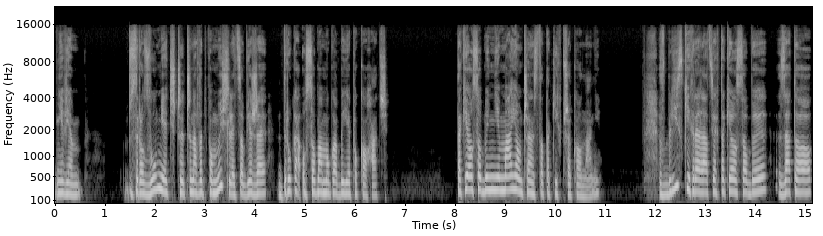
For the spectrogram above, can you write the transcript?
nie wiem, zrozumieć, czy, czy nawet pomyśleć sobie, że druga osoba mogłaby je pokochać? Takie osoby nie mają często takich przekonań. W bliskich relacjach takie osoby za to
